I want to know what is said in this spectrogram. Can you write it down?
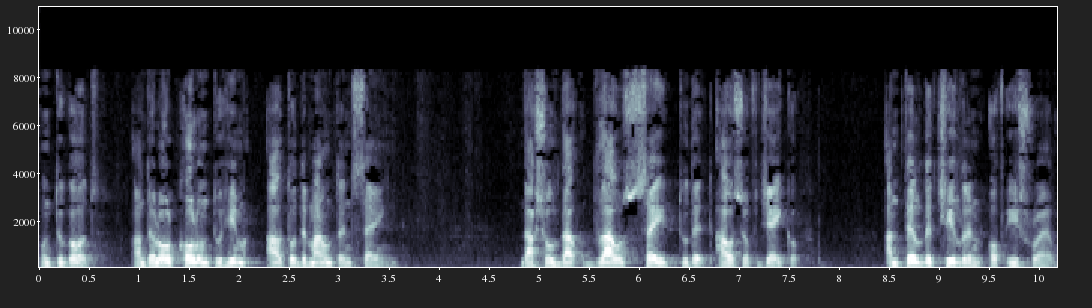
unto God, and the Lord called unto him out of the mountain, saying, Thou shalt thou, thou say to the house of Jacob, and tell the children of Israel,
